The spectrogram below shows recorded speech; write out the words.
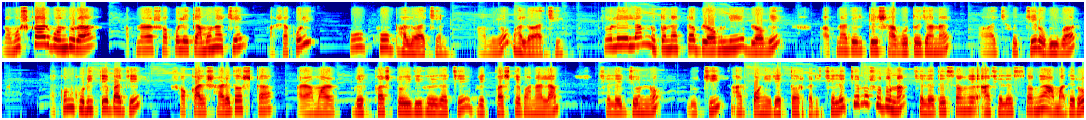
নমস্কার বন্ধুরা, আপনারা সকলে কেমন আছেন? আশা করি খুব খুব ভালো আছেন। আমিও ভালো আছি। চলে এলাম নতুন একটা ব্লগ নিয়ে। ব্লগে আপনাদেরকে স্বাগত জানাই। আজ হচ্ছে রবিবার। এখন ঘড়িতে বাজে সকাল সাড়ে দশটা আর আমার ব্রেকফাস্ট তৈরি হয়ে গেছে। ব্রেকফাস্টে বানালাম ছেলের জন্য লুচি আর পনিরের তরকারি। ছেলের জন্য শুধু না, ছেলেদের সঙ্গে আর ছেলের সঙ্গে আমাদেরও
